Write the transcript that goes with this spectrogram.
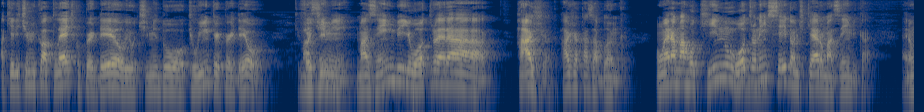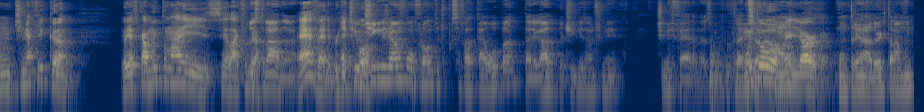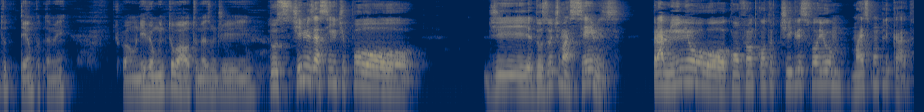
aquele time que o Atlético perdeu e o time do que o Inter perdeu, que foi Mazembe. time Mazembe e o outro era Raja, Raja Casablanca. Um era marroquino, o outro eu nem sei de onde que era o Mazembe, cara. Era um time africano. Eu ia ficar muito mais, sei lá, tipo, Frustrado, né? é, velho, porque É que tipo, o Tigre já é um confronto, tipo, que você fala, cara, opa, tá ligado? Porque o Tigre é um time, time fera mesmo. muito melhor, velho. Com um treinador que tá lá há muito tempo também. Tipo, é um nível muito alto mesmo de. Dos times assim, tipo de dos últimas semis, pra mim o confronto contra o Tigres foi o mais complicado.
